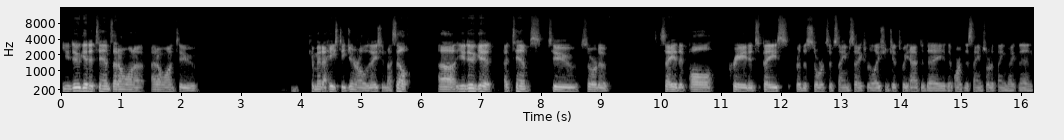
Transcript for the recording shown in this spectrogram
you do get attempts. I don't want to I don't want to commit a hasty generalization myself. Uh, you do get attempts to sort of say that Paul created space for the sorts of same-sex relationships we have today that weren't the same sort of thing back then.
